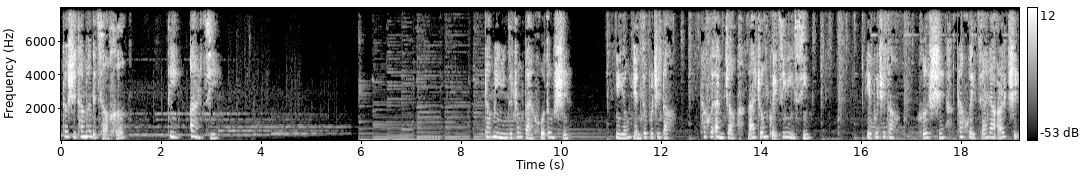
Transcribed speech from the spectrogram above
都是他妈的巧合。第二集。的钟摆活动时，你永远都不知道它会按照哪种轨迹运行，也不知道何时它会戛然而止。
